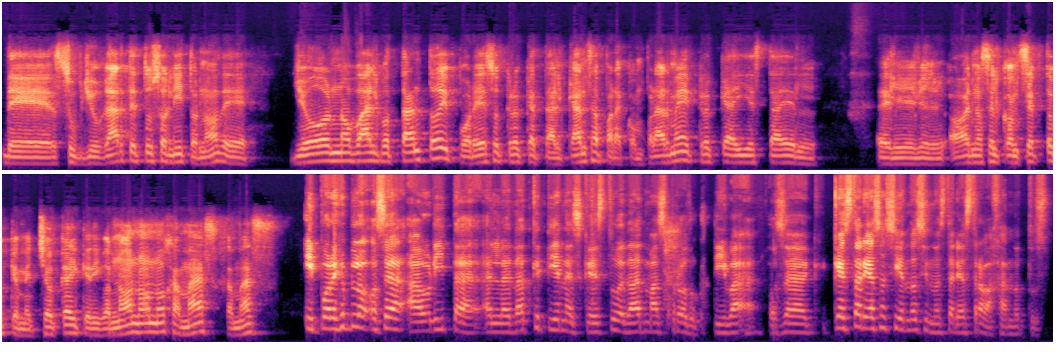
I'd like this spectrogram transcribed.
de subyugarte tú solito, ¿no? De yo no valgo tanto y por eso creo que te alcanza para comprarme. Creo que ahí está el, el, no sé, el concepto que me choca y que digo, no, no, no, jamás, jamás. Y por ejemplo, o sea, ahorita, a la edad que tienes, que es tu edad más productiva, o sea, ¿qué estarías haciendo si no estarías trabajando tus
